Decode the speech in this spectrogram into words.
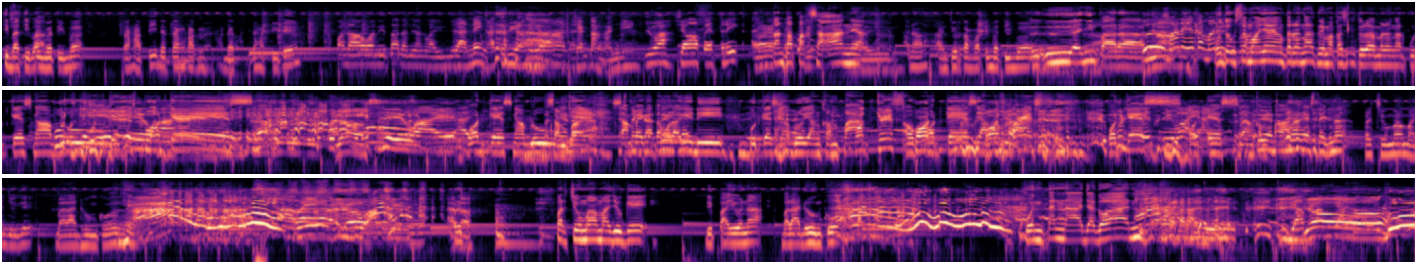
tiba-tiba tiba-tiba hati datang karena ada hati teh. Pada wanita dan yang lainnya. Gandeng atuh hilang-hilangan. centang anjing. Siapa Patrick? tanpa paksaan ya. Nah hancur tanpa tiba-tiba. Eh anjing parah. Eh, mana ya ta mana? untuk semuanya yang terdengar terima kasih sudah mendengar podcast ngablu Podcast, podcast Yo, podcast. Ngablu. Sampai- sampai ketemu lagi di podcast ngablu yang keempat. Podcast oh, pod- podcast yang podcast. keempat. Podcast Podcast, podcast yang Iya, nama keempat. hashtagnya percuma maju ge balad hungkul. Atau, percuma maju ge di payuna baladungku punten aja goan Siap, yo jago.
